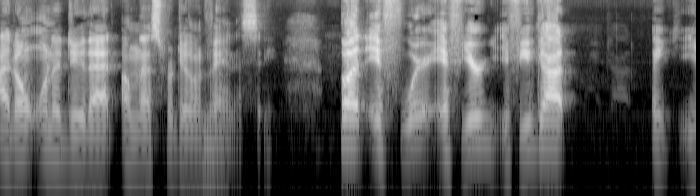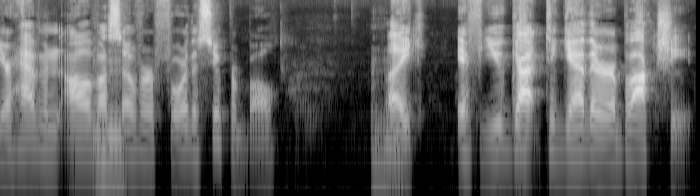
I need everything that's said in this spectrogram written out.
I don't want to do that unless we're doing No. fantasy. But if we're if you're if you got like you're having all of us Mhm. over for the Super Bowl, Mhm. like if you got together a block sheet,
